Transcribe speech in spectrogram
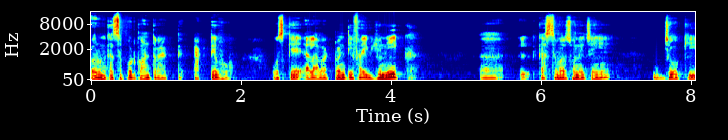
और उनका सपोर्ट कॉन्ट्रैक्ट एक्टिव हो। उसके अलावा 25 यूनिक कस्टमर्स होने चाहिए जो कि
